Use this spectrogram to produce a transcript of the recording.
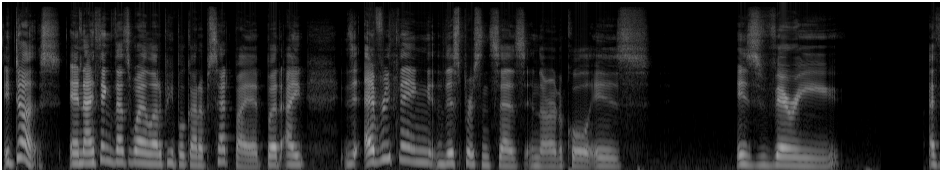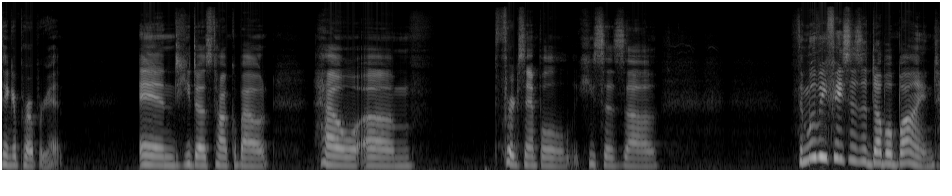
It does. And I think that's why a lot of people got upset by it, but I th- everything this person says in the article is is very I think appropriate. And he does talk about how um for example, he says uh the movie faces a double bind.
